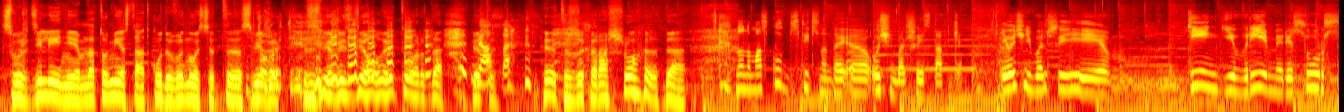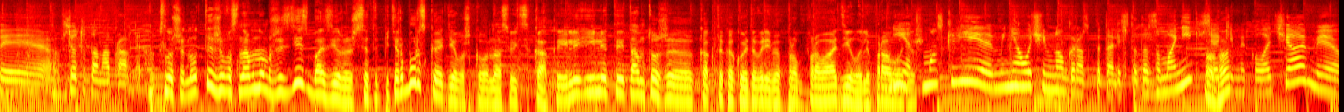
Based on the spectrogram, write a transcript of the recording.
с вожделением на то место, откуда выносят э, свежий, свежесделанный торт, да. Мясо. Это, это же хорошо, да. Но на Москву действительно да, очень большие ставки. И очень большие деньги, время, ресурсы, все туда направлено. Слушай, ну ты же в основном же здесь базируешься, это петербургская девушка у нас ведь как? Или, или ты там тоже как-то какое-то время проводил или проводишь? Нет, в Москве меня очень много раз пытались туда заманить всякими ага. калачами.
